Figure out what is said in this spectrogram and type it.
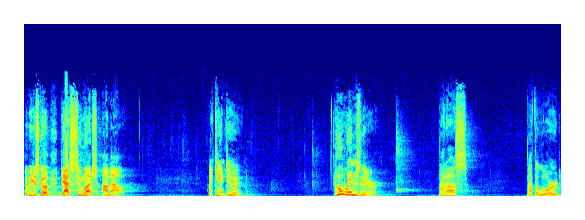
that we just go, that's too much, I'm out. I can't do it. Who wins there? Not us, not the Lord.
